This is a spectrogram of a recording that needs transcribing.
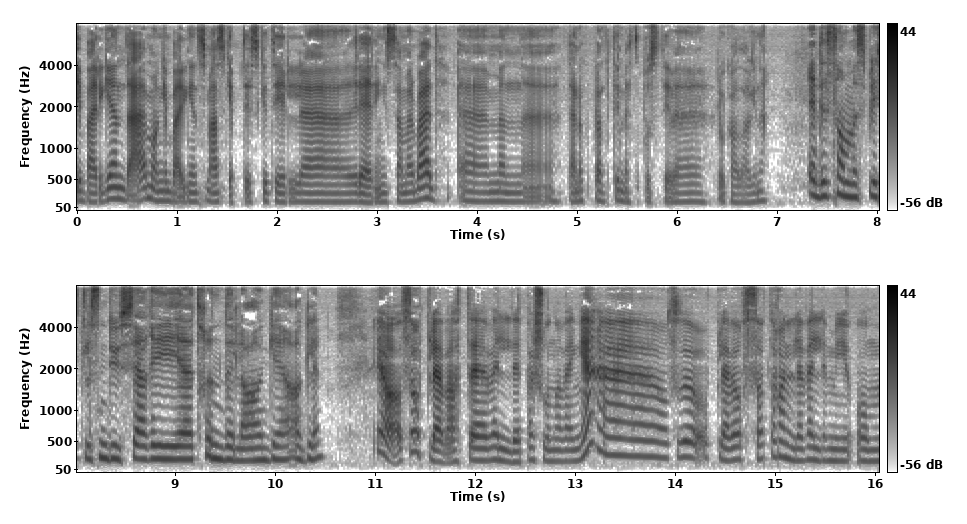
i, Bergen. Det er mange i Bergen som er skeptiske til uh, regjeringssamarbeid. men det er nok blant de mest positive lokallagene. Er det samme splittelsen du ser i Trøndelag, Aglen? Ja, så opplever jeg at det er veldig personavhengig. Eh, og så opplever jeg også at det handler veldig mye om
